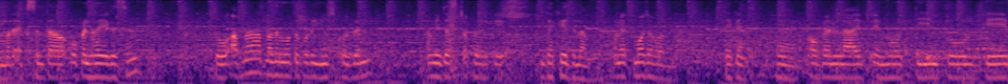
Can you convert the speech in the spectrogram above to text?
আমার এক্সেলটা ওপেন হয়ে গেছে। তো আপনারা আপনাদের মতো করে ইউজ করবেন। আমি জাস্ট আপনাদেরকে দেখিয়ে দিলাম। অনেক মজা পাবেন। দেখেন হ্যাঁ ওপেন লাইভ এমো তিন টুল গেম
